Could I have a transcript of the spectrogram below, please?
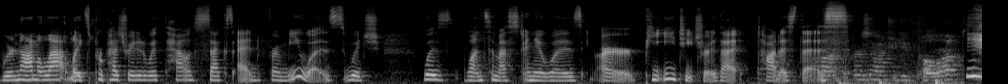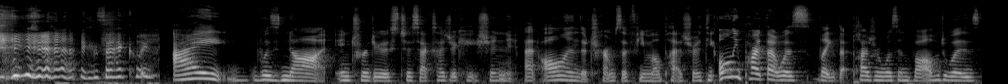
We're not allowed like it's perpetuated with how sex ed for me was, which was one semester, and it was our PE teacher that taught us this. First, I want you to do pull-ups. yeah, exactly. I was not introduced to sex education at all in the terms of female pleasure. The only part that was like that pleasure was involved was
